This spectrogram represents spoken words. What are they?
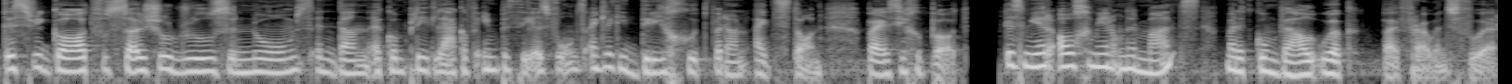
disregard for social rules and norms en dan 'n complete lack of empathy is vir ons eintlik die drie goed wat dan uitstaan by 'n psigopaat. Dis meer algemeen onder mans, maar dit kom wel ook by vrouens voor.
